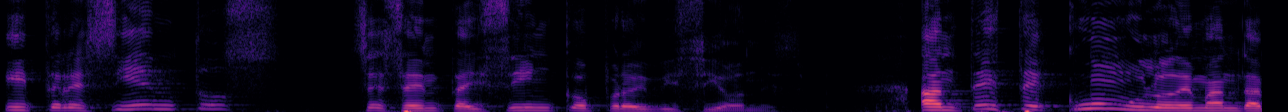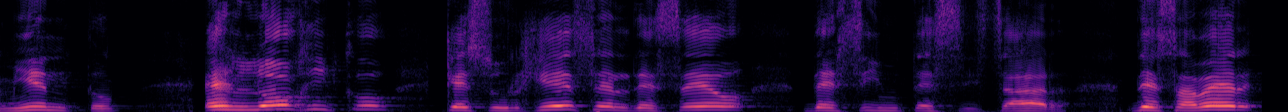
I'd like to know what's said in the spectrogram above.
y 365 prohibiciones. Ante este cúmulo de mandamientos, es lógico que surgiese el deseo de sintetizar, de saber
